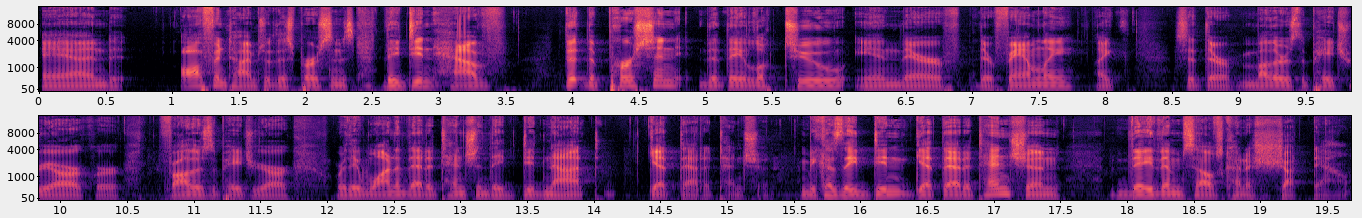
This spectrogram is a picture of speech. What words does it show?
and oftentimes with this person is they didn't have the the person that they look to in their their family like it their mother's the patriarch or father's the patriarch, where they wanted that attention, they did not get that attention. And because they didn't get that attention, they themselves kind of shut down.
